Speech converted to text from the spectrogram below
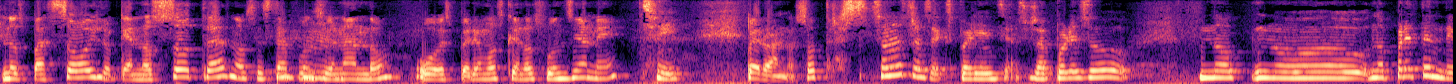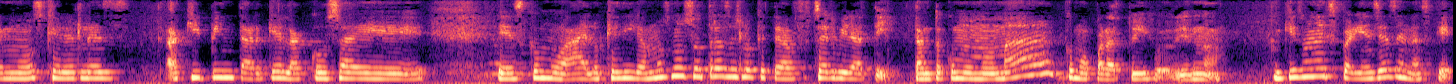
nos pasó y lo que a nosotras nos está funcionando, o esperemos que nos funcione. Sí. Pero a nosotras. Son nuestras experiencias, o sea, por eso no, no, no pretendemos quererles aquí pintar que la cosa es, como, ah, lo que digamos nosotras es lo que te va a servir a ti, tanto como mamá como para tu hijo. No, aquí son experiencias en las que,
